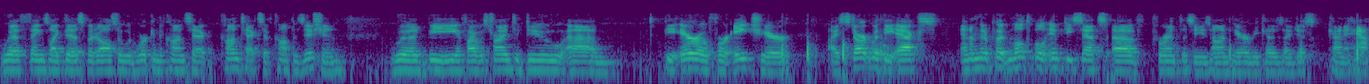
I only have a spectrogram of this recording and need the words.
with things like this, but it also would work in the concept, context of composition, would be if I was trying to do um, the arrow for h here, I start with the x, and I'm going to put multiple empty sets of parentheses on here because I just kind of have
